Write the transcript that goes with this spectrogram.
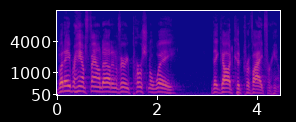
But Abraham found out in a very personal way that God could provide for him.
